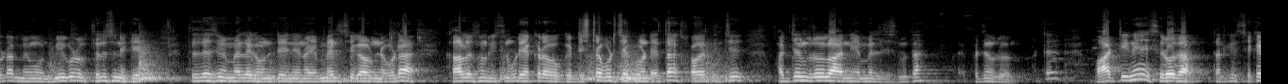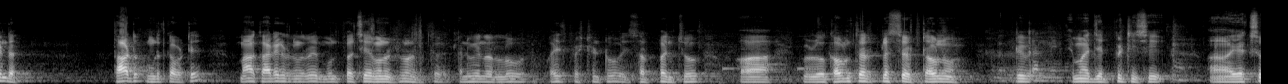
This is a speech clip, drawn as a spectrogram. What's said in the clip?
కూడా మేము మీ కూడా తెలుసు నీకు. తెలుగుదేశం ఎమ్మెల్యేగా ఉంటే నేను ఎమ్మెల్సీగా ఉన్నా కూడా కాలుష్యం ఇచ్చిన కూడా ఎక్కడ ఒక డిస్టర్బ్ చేయకుండా అయితే స్వాగతించి పద్దెనిమిది రోజులు అన్ని ఎమ్మెల్యే చేసిన పద్దెనిమిది రోజులు. అంటే పార్టీనే శిరోధారం. దానికి సెకండ్ థాట్ ఉండదు కాబట్టి మా కార్యకర్తలు మున్సిపల్ చైర్మన్ కన్వీనర్లు వైస్ ప్రెసిడెంట్ సర్పంచ్ వీళ్ళు కౌన్సిలర్ ప్లస్ టౌన్ ఏమో జెడ్పీటీసీ ఎక్స్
